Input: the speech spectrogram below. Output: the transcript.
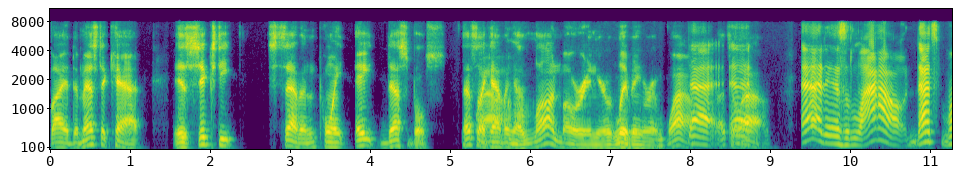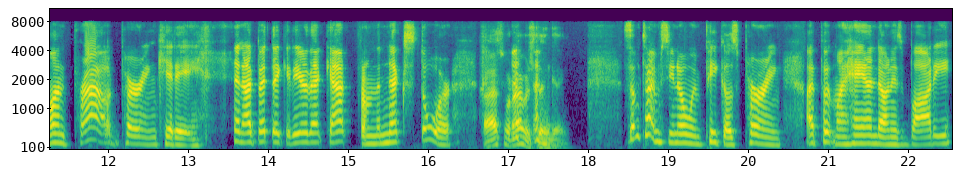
by a domestic cat is 67.8 decibels? That's wow. like having a lawnmower in your living room. Wow. That, that's that, loud. That is loud. That's one proud purring kitty. And I bet they could hear that cat from the next door. That's what I was thinking. Sometimes, you know, when Pico's purring, I put my hand on his body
